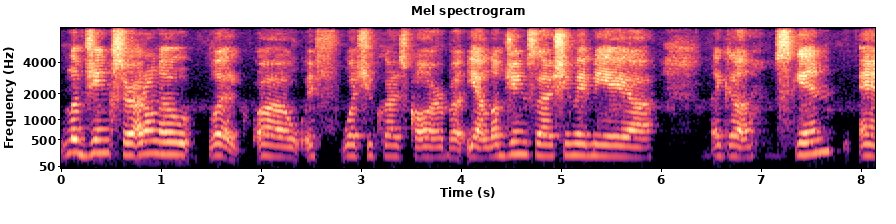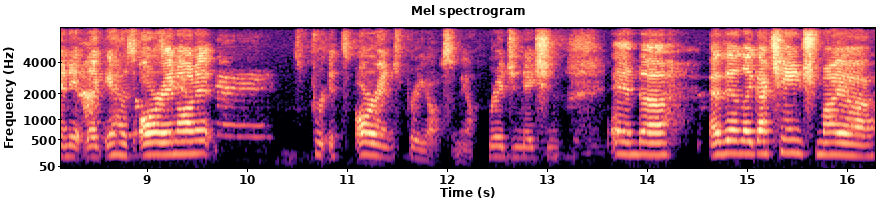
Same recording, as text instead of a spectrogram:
Love Jinx, or I don't know, like uh, if what you guys call her, but yeah, Love Jinx. Uh, she made me a uh, like a skin, and it like it has RN on it it's pre- it's RN is pretty awesome, yeah. Rage Nation, and uh, and then like I changed my uh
